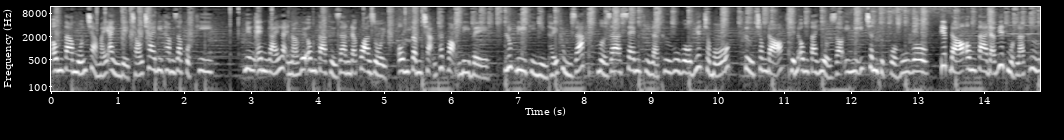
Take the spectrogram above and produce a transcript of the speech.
Ông ta muốn trả máy ảnh để cháu trai đi tham gia cuộc thi, nhưng em gái lại nói với ông ta thời gian đã qua rồi, ôm tâm trạng thất vọng đi về. Lúc đi thì nhìn thấy thùng rác, mở ra xem thì là thư Hugo viết cho bố. Từ trong đó khiến ông ta hiểu rõ ý nghĩ chân thực của Hugo. Tiếp đó ông ta đã viết một lá thư.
